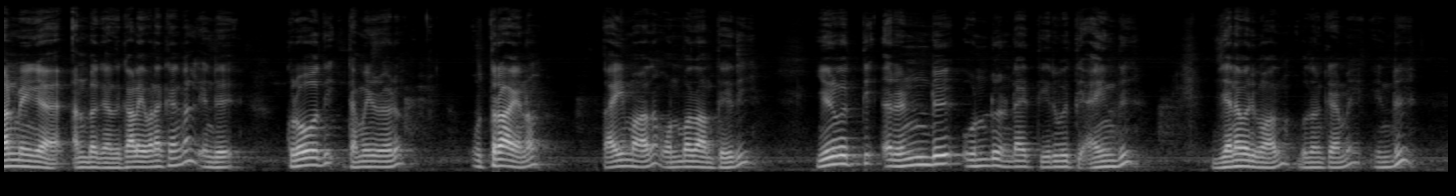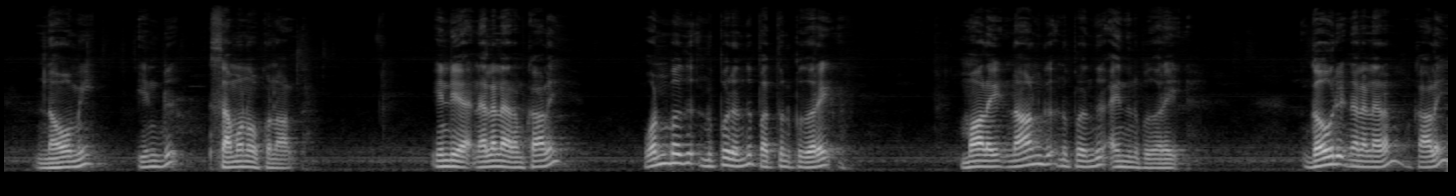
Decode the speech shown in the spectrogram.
ஆன்மீக அன்பக காலை வணக்கங்கள். இன்று குரோதி தமிழோடும் உத்தராயணம் தை மாதம் ஒன்பதாம் தேதி இருபத்தி ரெண்டு ஒன்று ரெண்டாயிரத்தி இருபத்தி ஐந்து ஜனவரி மாதம் புதன்கிழமை. இன்று நவமி இன்று சமநோக்கு நாள். இன்றைய நல்ல நேரம் காலை ஒன்பது முப்பதுலேருந்து பத்து முப்பது வரை மாலை நான்கு முப்பதுலேருந்து ஐந்து முப்பது வரை. கௌரி நல்ல நேரம் காலை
